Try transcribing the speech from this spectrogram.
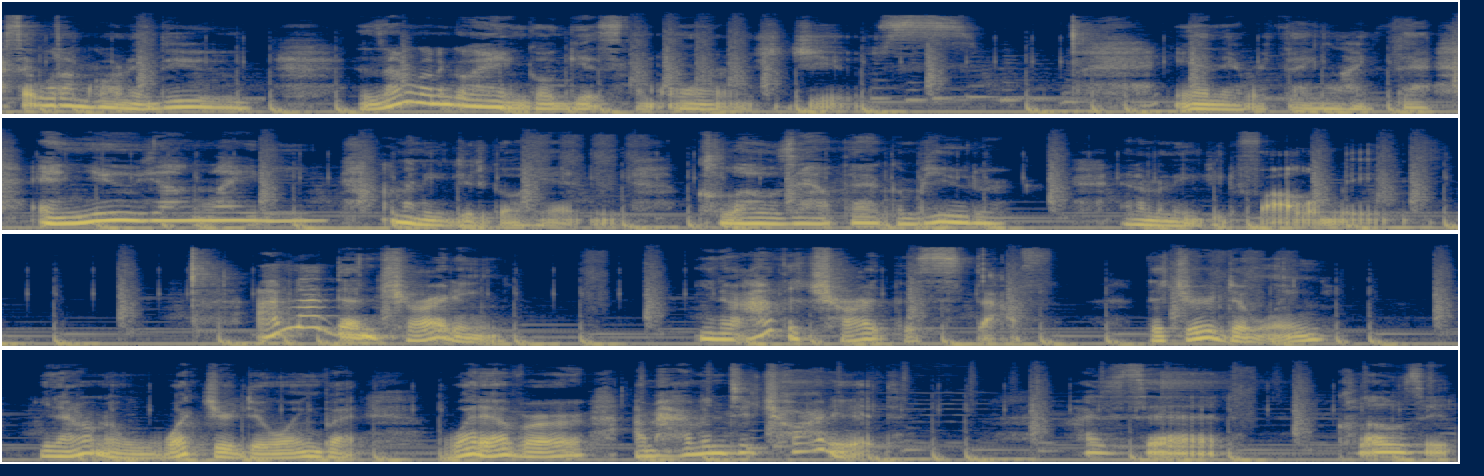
I said, What I'm going to do is I'm going to go ahead and go get some orange juice and everything like that. And you, young lady, I'm to need you to go ahead and close out that computer and I'm gonna need you to follow me. I'm not done charting. You know, I have to chart this stuff that you're doing. You know, I don't know what you're doing, but whatever, I'm having to chart it. I said, close it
